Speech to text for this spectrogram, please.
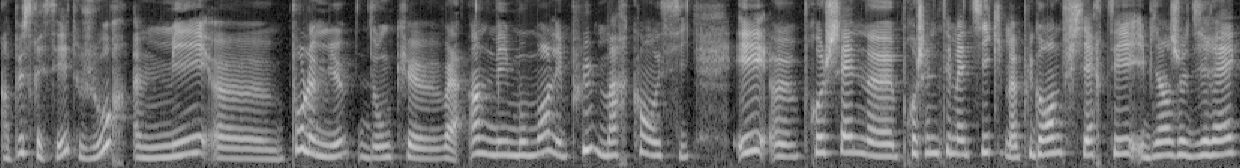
un peu stressée toujours, mais euh, pour le mieux. Donc euh, voilà, un de mes moments les plus marquants aussi. Et euh, prochaine, thématique, ma plus grande fierté, eh bien je dirais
